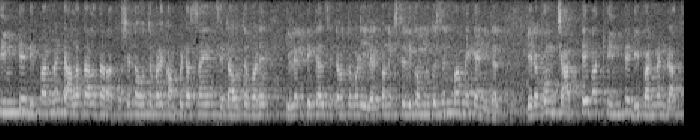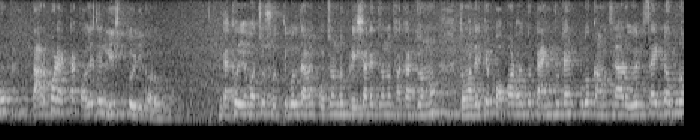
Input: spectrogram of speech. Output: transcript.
তিনটে ডিপার্টমেন্ট আলাদা আলাদা রাখো। সেটা হতে পারে কম্পিউটার সায়েন্স সেটা হতে পারে ইলেকট্রিক্যাল সেটা হতে পারে ইলেকট্রনিক্স টেলিকমিউনিকেশন বা মেকানিক্যাল এরকম চারটে বা তিনটে ডিপার্টমেন্ট রাখো, তারপর একটা কলেজের লিস্ট তৈরি করো। দেখো এবছর সত্যি বলতে আমি প্রচণ্ড প্রেশারের জন্য থাকার জন্য তোমাদেরকে প্রপার হয়তো টাইম টু টাইম পুরো কাউন্সিলার আর ওয়েবসাইটটাও পুরো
